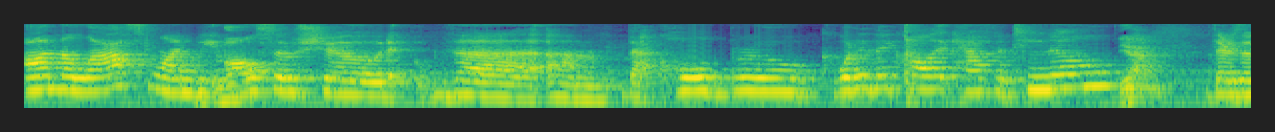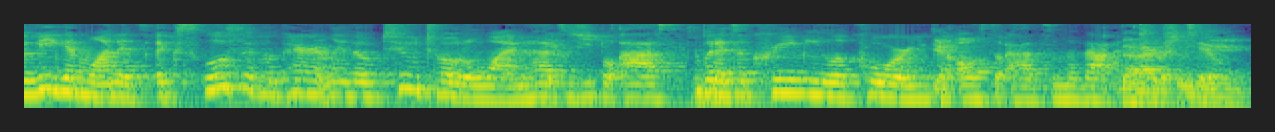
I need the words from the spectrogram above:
On the last one, we Mm-hmm. also showed the um, that cold brew. What do they call it? Cafetino. Yeah. There's a vegan one. It's exclusive, apparently, though. To Total Wine. I had some people ask, but it's a creamy liqueur. You can Yeah. also add some of that, That into it too. be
